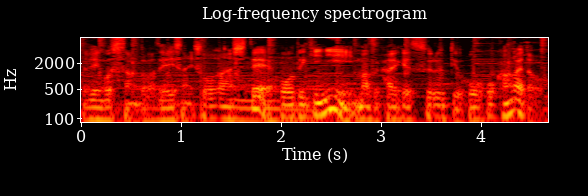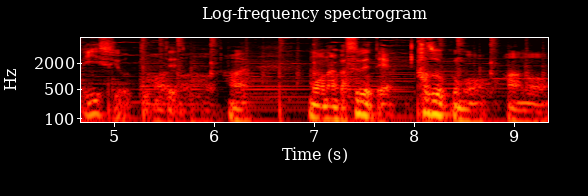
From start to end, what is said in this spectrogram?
ず、弁護士さんとか税理士さんに相談して、法的にまず解決するっていう方法を考えた方がいいですよって言って、はい。もうなんかすべて、家族も、あの、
